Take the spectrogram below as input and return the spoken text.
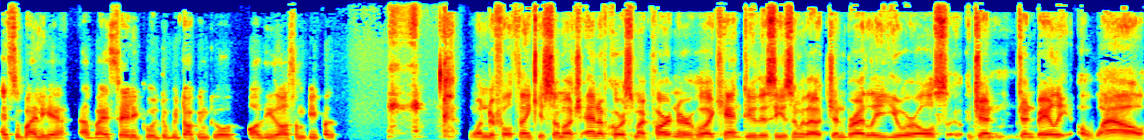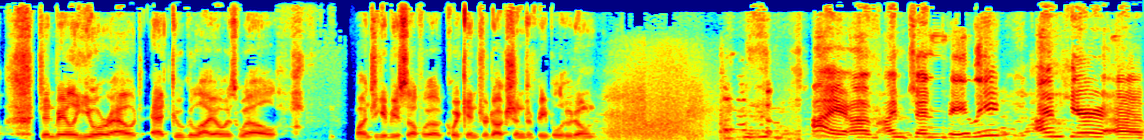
It's super early here, uh, but it's really cool to be talking to all these awesome people. Wonderful. Thank you so much. And of course, my partner, who I can't do this season without Jen Bradley. You are also Jen Jenn Bailey. Oh wow, Jenn Bailey, you are out at Google I/O as well. Why don't you give yourself a quick introduction to people who don't Hi, um, I'm Jenn Bailey. I'm here. Uh,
